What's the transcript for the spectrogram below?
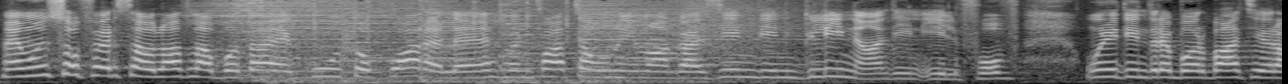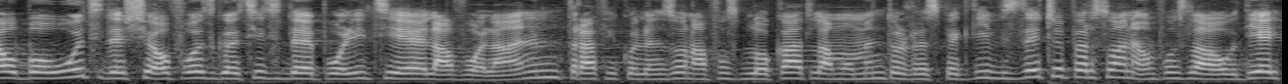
Mai mulți șoferi s-au luat la bătaie cu topoarele în fața unui magazin din Glina, din Ilfov. Unii dintre bărbați erau băuți, deși au fost găsiți de poliție la volan. Traficul în zonă a fost blocat la momentul respectiv. 10 persoane au fost la audieri.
